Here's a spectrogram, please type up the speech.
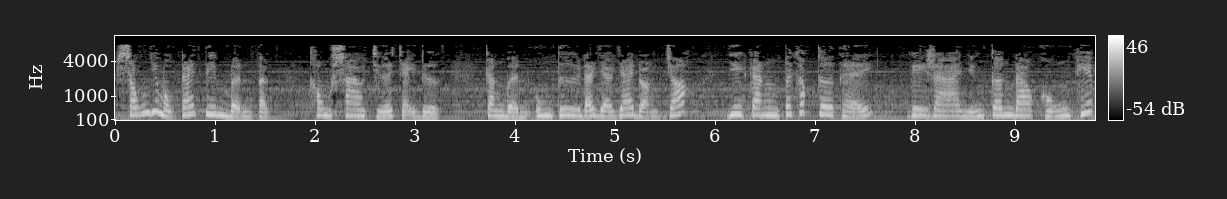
sống với một trái tim bệnh tật, không sao chữa chạy được Căn bệnh ung thư đã vào giai đoạn chót, di căn tới khắp cơ thể, gây ra những cơn đau khủng khiếp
